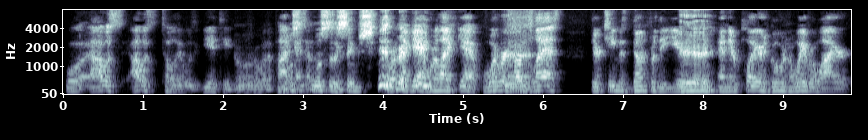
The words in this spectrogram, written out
Well, I was I was told it was a guillotine oh. for what the podcast. Most, most of the same shit. We're like, yeah, we're like, yeah, whoever Yeah. comes last, their team is done for the year, yeah. and their players go to the waiver wire,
